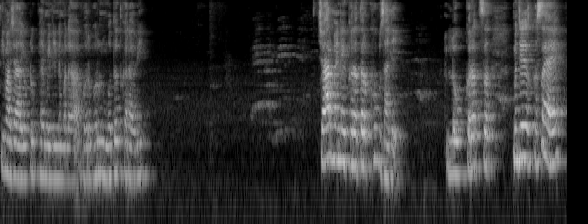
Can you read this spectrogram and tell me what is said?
ती माझ्या यूट्यूब फॅमिलीने मला भरभरून मदत करावी. चार महिने खरं तर खूप झाले. लवकरच म्हणजे कसं आहे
